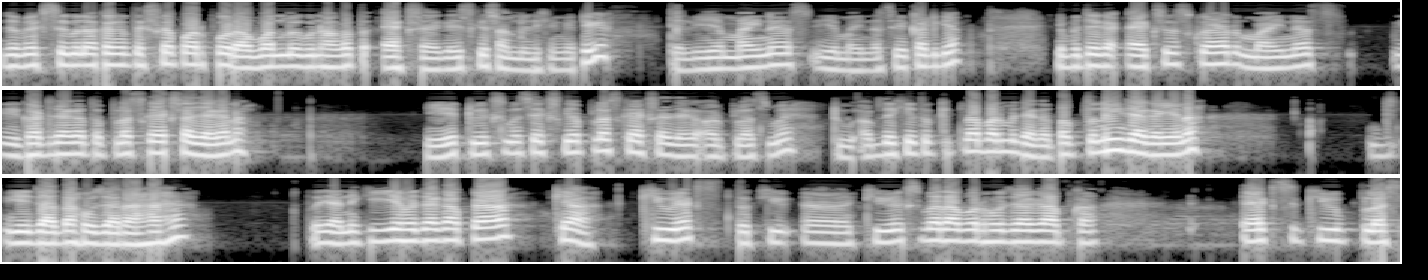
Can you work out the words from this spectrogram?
जब एक्स से गुना करेंगे तो इसका पावर फोर वन में गुना होगा तो एक्स आएगा। इसके सामने लिखेंगे, ठीक है? चलिए माइनस ये माइनस ये कट गया। ये बचेगा एक्स स्क्वायर माइनस ये घट जाएगा तो प्लस का एक्स आ जाएगा ना? ये टू एक्स में से एक्स गया प्लस का एक्स आ जाएगा और प्लस में टू अब देखिए तो कितना बार में जाएगा? तब तो नहीं जाएगा ये ना? ये ज़्यादा हो जा रहा है। तो यानी कि ये हो जाएगा आपका क्या? क्यू एक्स तो क्यू क्यू एक्स बराबर हो जाएगा आपका। एक्स क्यूब प्लस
